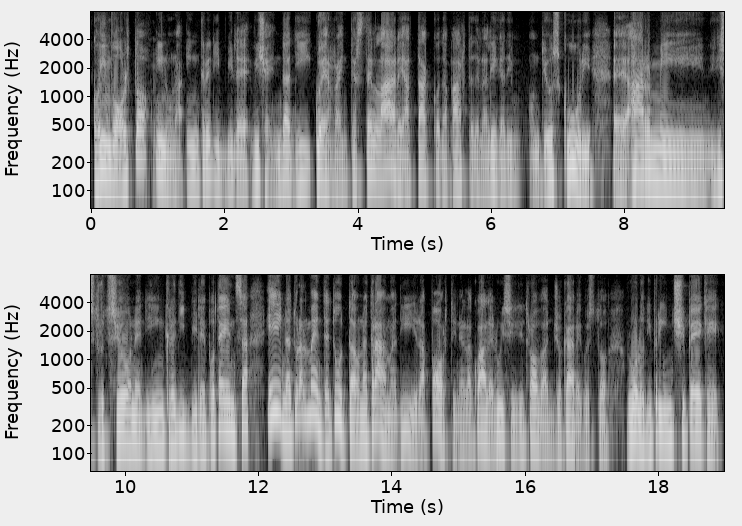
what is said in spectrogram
coinvolto in una incredibile vicenda di guerra interstellare, attacco da parte della Lega dei Monti Oscuri, eh, armi di distruzione di incredibile potenza e naturalmente tutta una trama di rapporti nella quale lui si ritrova a giocare questo ruolo di principe che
